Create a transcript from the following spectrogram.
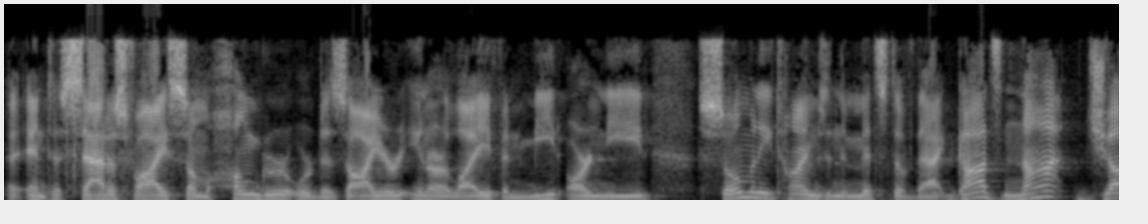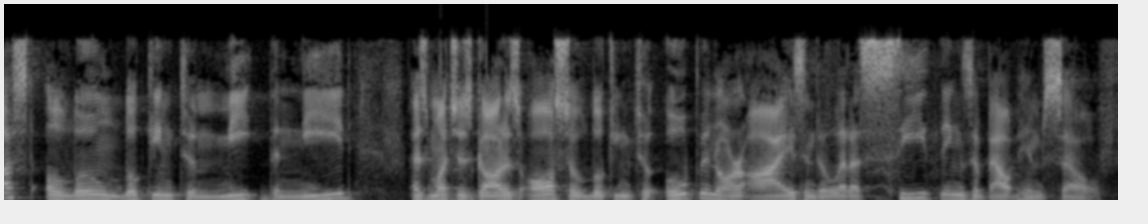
and to satisfy some hunger or desire in our life and meet our need. So many times in the midst of that, God's not just alone looking to meet the need as much as God is also looking to open our eyes and to let us see things about Himself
